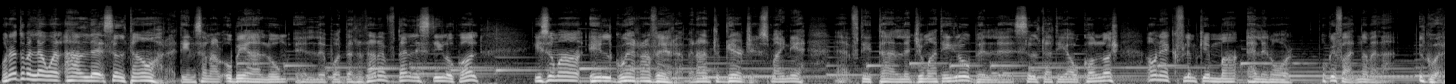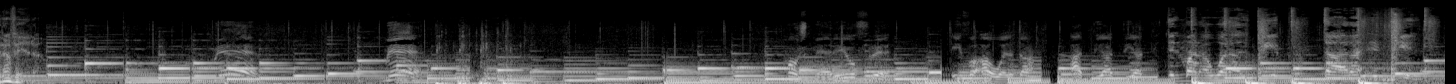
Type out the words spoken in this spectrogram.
U ngħaddu mill-ewwel għal silta oħra din se nagħlqu biha llum il-poddata tagħna f'dan l-istil ukoll jisimha Il-Gwerra Vera mingħand Gerġis smajnieh eh, ftit tal-ġimgħat ilu bil-silta tiegħu kollox hawnhekk flimkien ma' Eleanor u kif għadna mela il-Gwerra Vera. Mhux Mary u Fred, iva għawel da, għaddi għaddi għaddi. Il-mara wara l-bib, tara l-bib.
